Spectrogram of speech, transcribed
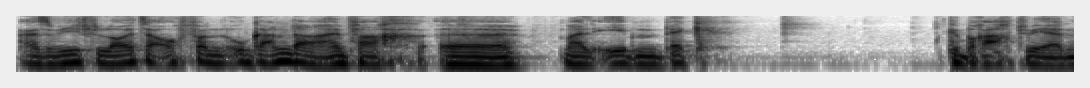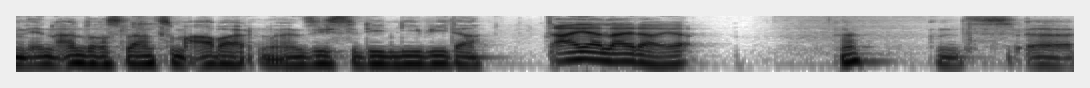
Also wie viele Leute auch von Uganda einfach äh, mal eben weggebracht werden in ein anderes Land zum Arbeiten, dann siehst du die nie wieder. Ah ja, leider, ja. Und äh,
